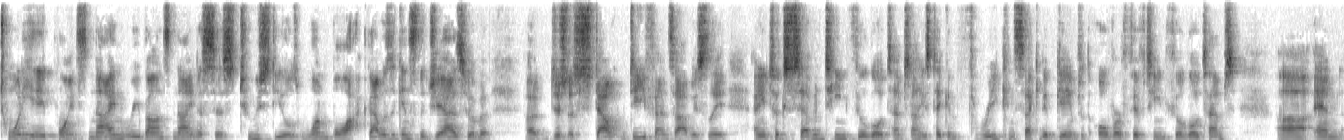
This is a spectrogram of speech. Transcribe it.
28 points, nine rebounds, nine assists, two steals, one block. That was against the Jazz, who have a, a, just a stout defense, obviously. And he took 17 field goal attempts. Now he's taken three consecutive games with over 15 field goal attempts. Uh, and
